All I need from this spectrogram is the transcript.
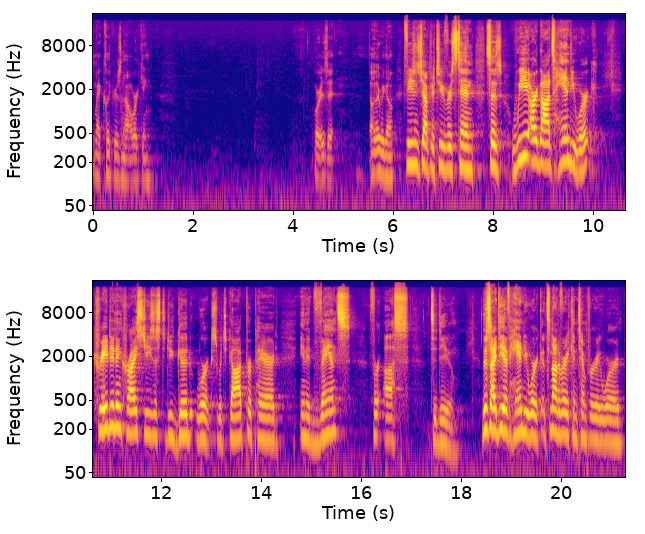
my clicker is not working. Or is it? Oh, there we go. Ephesians chapter 2, verse 10 says, We are God's handiwork, created in Christ Jesus to do good works, which God prepared in advance for us to do. This idea of handiwork, it's not a very contemporary word,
